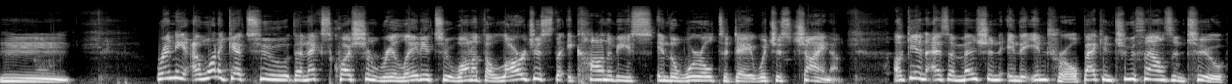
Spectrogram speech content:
Mm. Randy, I want to get to the next question related to one of the largest economies in the world today, which is China. Again, as I mentioned in the intro, back in 2002,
